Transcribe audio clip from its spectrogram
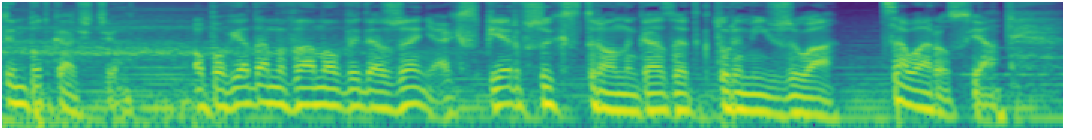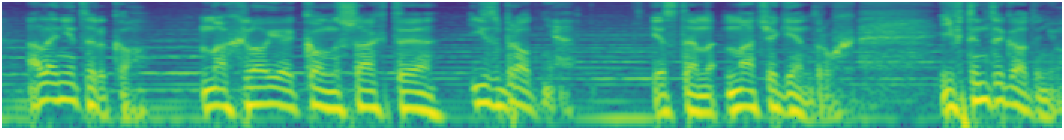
tym podcaście opowiadam Wam o wydarzeniach z pierwszych stron gazet, którymi żyła cała Rosja. Ale nie tylko. Machloje, konszachty i zbrodnie. Jestem Maciek Jędruch i w tym tygodniu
